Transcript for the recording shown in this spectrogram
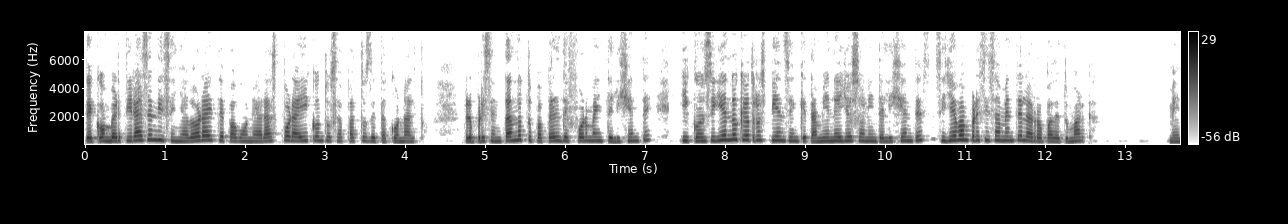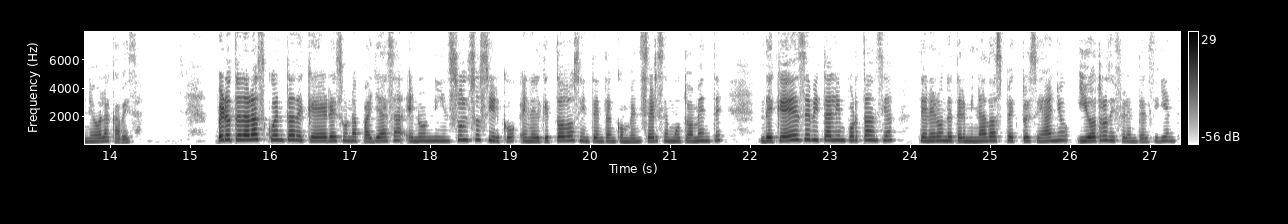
Te convertirás en diseñadora y te pavonearás por ahí con tus zapatos de tacón alto, representando tu papel de forma inteligente y consiguiendo que otros piensen que también ellos son inteligentes si llevan precisamente la ropa de tu marca. Meneó la cabeza. Pero te darás cuenta de que eres una payasa en un insulso circo en el que todos intentan convencerse mutuamente de que es de vital importancia tener un determinado aspecto ese año y otro diferente al siguiente.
